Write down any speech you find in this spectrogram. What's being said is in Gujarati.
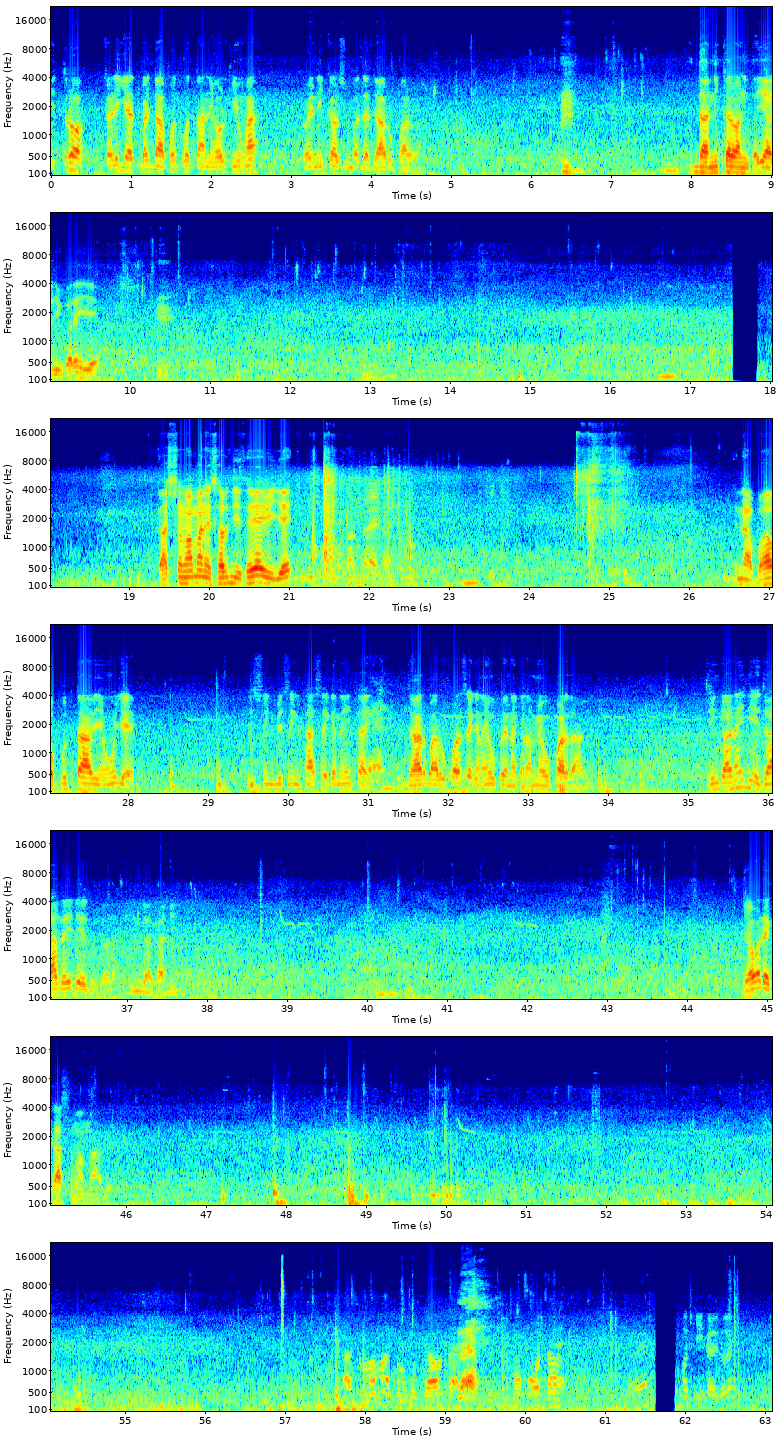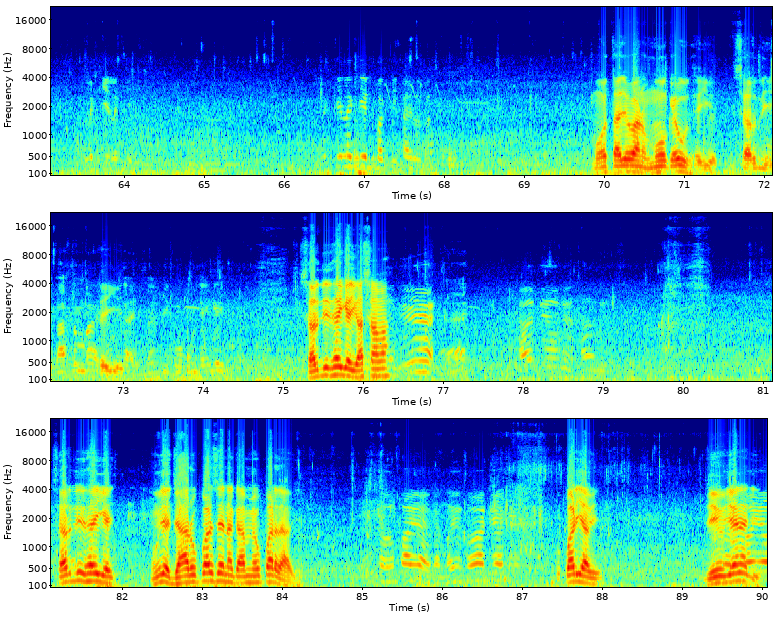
મિત્રો, ચડી ગયા બધા પોતપોતાની ઓળખીમાં હવે નીકળશું બધા ઝાડુ પાડવા. બધા નીકળવાની તૈયારીઓ કરે છે. કાશ્ય મામાને શરદી થઈ આવી છે. એના ભાવ પૂછતા આવીએ, હું છે? ફિશિંગ બિશિંગ થશે કે નહીં થાય જાર બાર ઉપાડશે કે નહીં ઉપડે ના કરે અમે ઉપાડતા આવી ઝીંગા નહીં દે જાર રહી દેશું તારા ઝીંગા કાઢીને જવા દે કાસમાં આગળ मामा तुमको क्या होता है มงคลได้พอกี่ใครด้วยลักกี้ลักกี้ลักกี้ลักกี้พอกี่ใครด้วย શરદી થઈ ગઈ શરદી શરદી થઈ ગઈ. હું જે ઝાડ ઉપાડશે ને કે અમે ઉપાડતા આવીએ? ઉપાડી આવી જીવ છે ને જી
